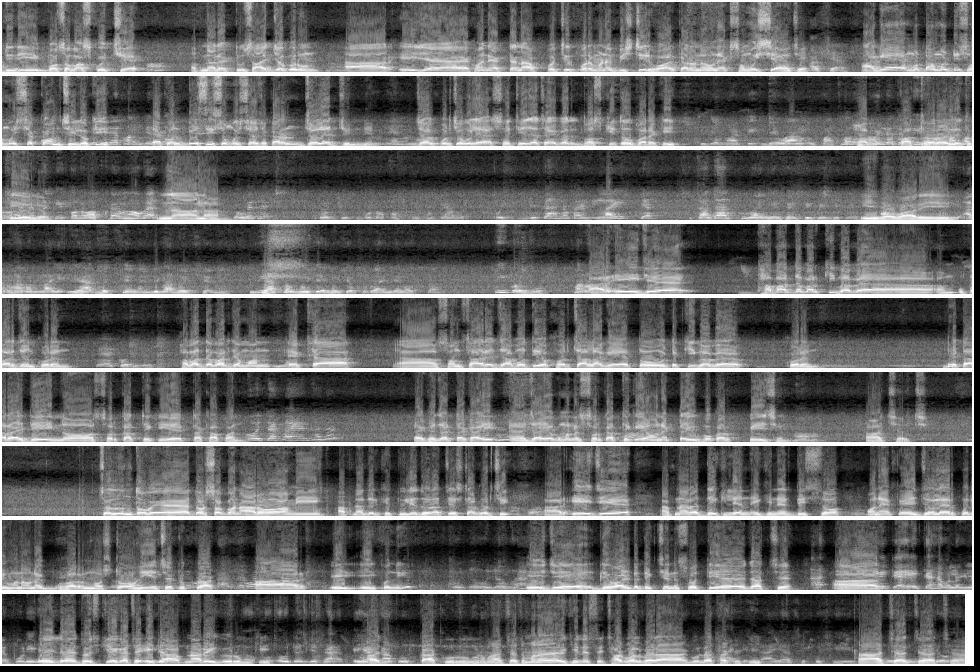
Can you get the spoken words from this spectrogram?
দিদি বসবাস করছে। আপনারা একটু সাহায্য করুন। আর এই যে এখন একটা না প্রচুর পরিমাণে বৃষ্টির হওয়ার কারণে অনেক সমস্যা হচ্ছে আচ্ছা আগে মোটামুটি সমস্যা কম ছিল কি? এখন বেশি। সমস্যা হচ্ছে কারণ জলের জন্য। জল পড়ছে বলে সত্যি যাচ্ছে এবার ধসকিতেও পারে কি? পাথর হ্যাঁ, হইলে তো কি? হইলে না না। ফুরাই টিপে টিপে। ই বাবা রে। আর লাই ইহা ধরছে না লিবা ধরছে না লিয়া সব ঘুষে ঘুষে ফুরাই গেল কি করব? আর এই যে খাবার দাবার কীভাবে উপার্জন করেন? খাবার দাবার যেমন একটা সংসারে যাবতীয় খরচা লাগে তো ওইটা কীভাবে করেন? বেটারাই দেই না সরকার থেকে এক টাকা পান? ওই টাকা এক হাজার? এক হাজার টাকায় যাই হোক মানে সরকার থেকে অনেকটাই উপকার পেয়েছেন। হ্যাঁ। আচ্ছা আচ্ছা। চলুন তবে দর্শকগণ আরও আমি আপনাদেরকে তুলে ধরার চেষ্টা করছি। আর এই যে আপনারা দেখলেন এখানের দৃশ্য অনেক জলের পরিমাণ অনেক ঘর নষ্ট হয়েছে টুকটাক। আর এই এই কোন দিকে এই যে দেওয়ালটা দেখছেন সত্যি যাচ্ছে। আর এই ধসকিয়ে গেছে। এটা আপনার এই রুম কি? আচ্ছা, কাকুর। রুম আচ্ছা আচ্ছা মানে এখানে সেই ছাগল ভেড়া গুলা থাকে কি? কুশি আচ্ছা আচ্ছা আচ্ছা।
